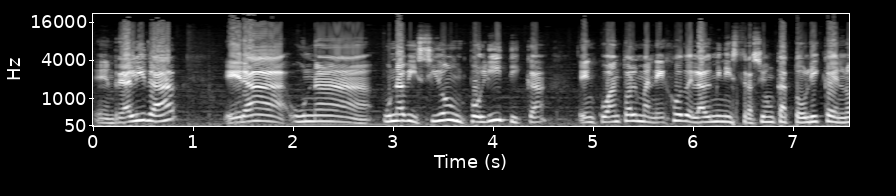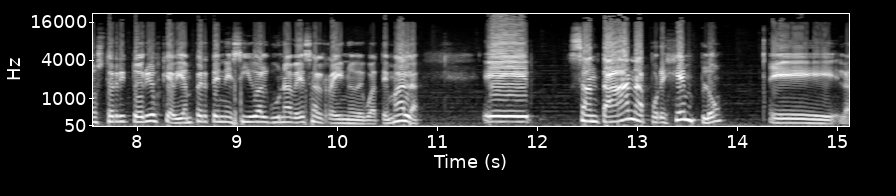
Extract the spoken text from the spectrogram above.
en realidad era una, una visión política en cuanto al manejo de la administración católica en los territorios que habían pertenecido alguna vez al reino de Guatemala. Eh, Santa Ana, por ejemplo, la,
